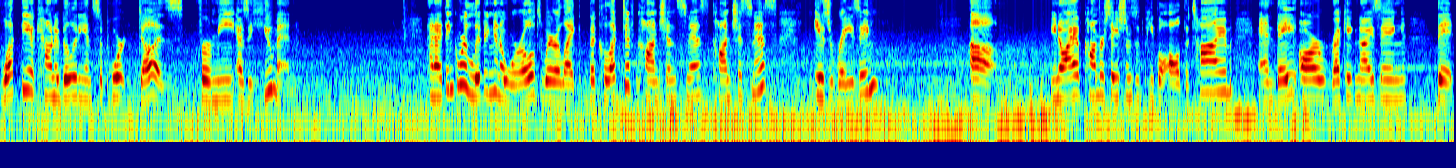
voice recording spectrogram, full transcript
what the accountability and support does for me as a human. And I think we're living in a world where like the collective consciousness consciousness is raising. Um, you know, I have conversations with people all the time and they are recognizing that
